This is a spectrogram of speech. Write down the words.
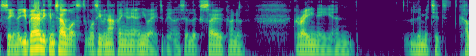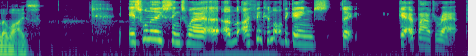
scene that you barely can tell what's what's even happening in it anyway. To be honest, it looks so kind of grainy and limited color wise. it's one of those things where uh, I think a lot of the games that get a bad rap,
